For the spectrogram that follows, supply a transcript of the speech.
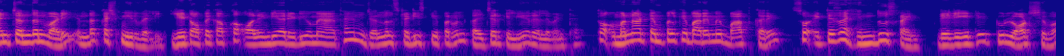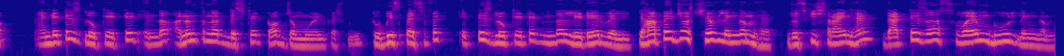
and Chandanwari in the Kashmir valley ये टॉपिक आपका ऑल इंडिया रेडियो में आया था and general studies paper one culture के लिए रेलिवेंट है। तो अमरनाथ टेंपल के बारे में बात करें so it is a Hindu shrine dedicated to Lord Shiva and it is located in the Anantnag district of Jammu and Kashmir. To be specific, it is located in the Lidair Valley. यहाँ पे जो शिव लिंगम है जो उसकी श्राइन है दैट इज़ अ स्वयंभू लिंगम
